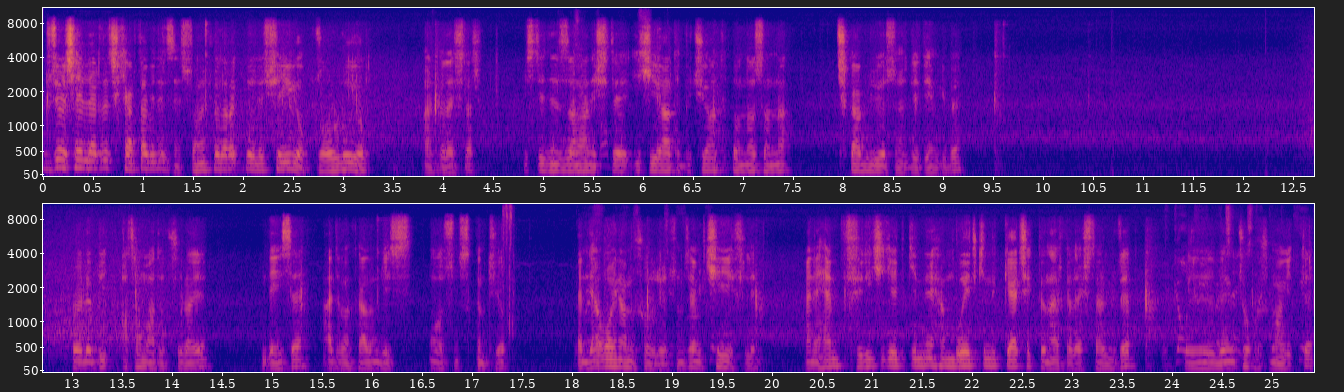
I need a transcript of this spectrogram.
güzel şeyler de çıkartabilirsiniz. Sonuç olarak böyle şeyi yok. Zorluğu yok arkadaşlar. İstediğiniz zaman işte 2'ye atıp 3'ye atıp ondan sonra çıkabiliyorsunuz dediğim gibi. Böyle bir atamadık şurayı. Neyse hadi bakalım geçsin. Olsun sıkıntı yok. Hem de oynamış oluyorsunuz hem keyifli. Hani hem free kick etkinliği hem bu etkinlik gerçekten arkadaşlar güzel. Ee, benim çok hoşuma gitti.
